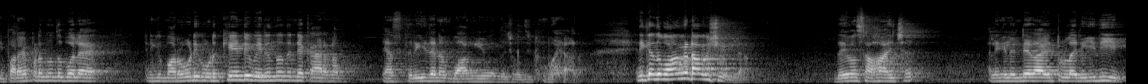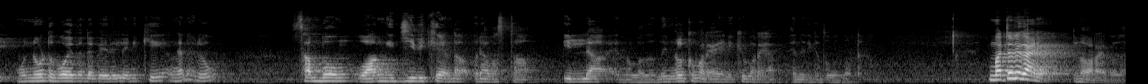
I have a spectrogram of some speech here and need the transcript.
ഈ പറയപ്പെടുന്നത് പോലെ എനിക്ക് മറുപടി കൊടുക്കേണ്ടി വരുന്നതിന്റെ കാരണം ഞാൻ സ്ത്രീധനം വാങ്ങിയോ എന്ന് ചോദിക്കുമ്പോഴാണ്. എനിക്കത് വാങ്ങേണ്ട ആവശ്യമില്ല. ദൈവം സഹായിച്ച് അല്ലെങ്കിൽ എന്റേതായിട്ടുള്ള രീതിയിൽ മുന്നോട്ട് പോയതിന്റെ പേരിൽ എനിക്ക് അങ്ങനെ ഒരു സംഭവം വാങ്ങി ജീവിക്കേണ്ട ഒരവസ്ഥ ഇല്ല എന്നുള്ളത് നിങ്ങൾക്ക് പറയാം എനിക്ക് പറയാം എന്നെനിക്ക് തോന്നുന്നുണ്ട്. മറ്റൊരു കാര്യം എന്ന് പറയുന്നത്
